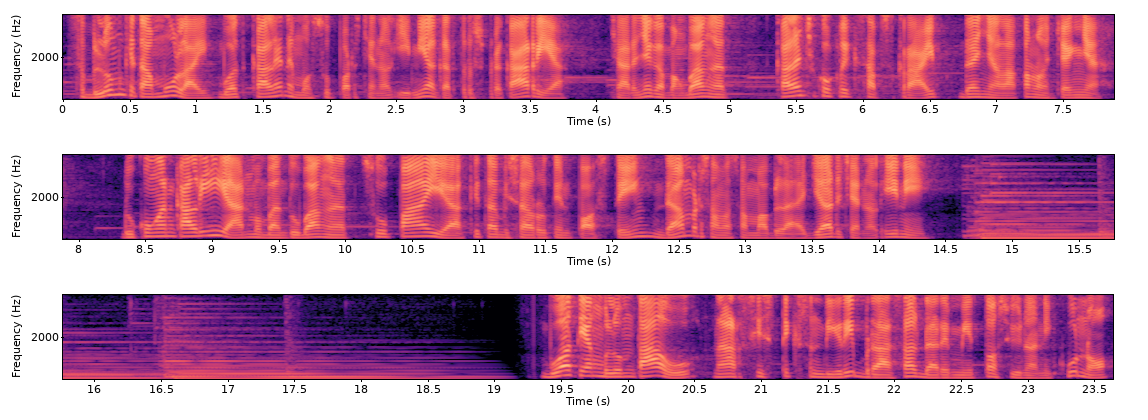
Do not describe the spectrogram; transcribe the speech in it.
Sebelum kita mulai, buat kalian yang mau support channel ini agar terus berkarya, caranya gampang banget. Kalian cukup klik subscribe dan nyalakan loncengnya. Dukungan kalian membantu banget supaya kita bisa rutin posting dan bersama-sama belajar di channel ini. Buat yang belum tahu, narsistik sendiri berasal dari mitos Yunani kuno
